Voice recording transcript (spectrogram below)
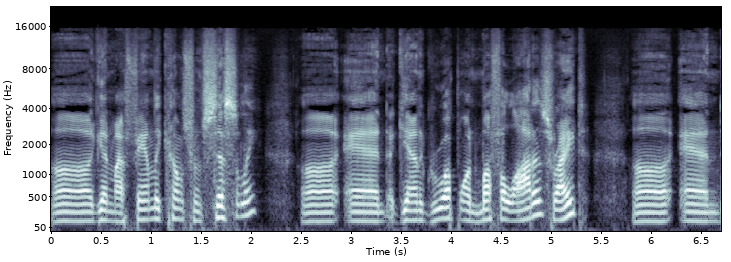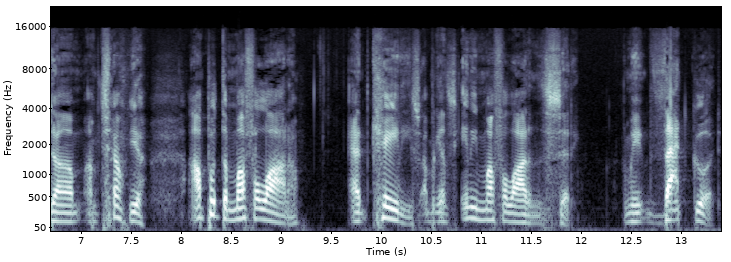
Uh, again, my family comes from Sicily, uh, and again, grew up on muffulettas, right? Uh, and um, I'm telling you, I'll put the muffuletta at Katie's up against any muffuletta in the city. I mean, that good.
